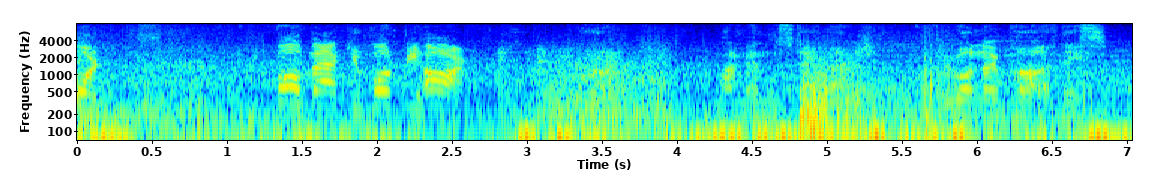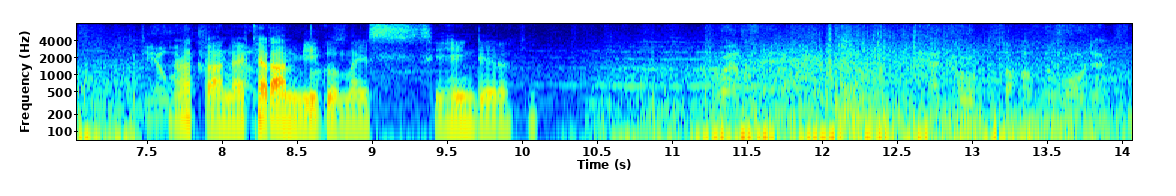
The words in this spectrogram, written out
wardens. Fall back, you won't be harmed. Alright. My men will stay back. We want no part of this. Deal with Ah tá, não é que era amigo, mas se renderam aqui. Well said. I had hoped some of the wardens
